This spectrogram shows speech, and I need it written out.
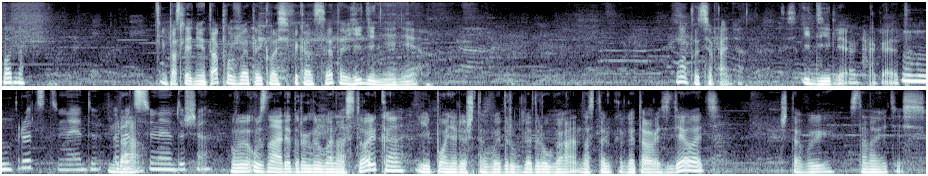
Ладно. И последний этап в этой классификации — это единение. Ну, тут все понятно. Идиллия какая-то. Угу. Родственная, ду- да. родственная душа. Вы узнали друг друга настолько и поняли, что вы друг для друга настолько готовы сделать, что вы становитесь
